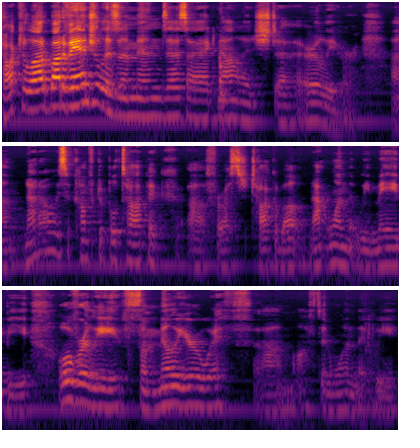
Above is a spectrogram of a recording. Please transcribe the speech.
talked a lot about evangelism, and as I acknowledged uh, earlier, um, not always a comfortable topic uh, for us to talk about, not one that we may be overly familiar with, um, often one that we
